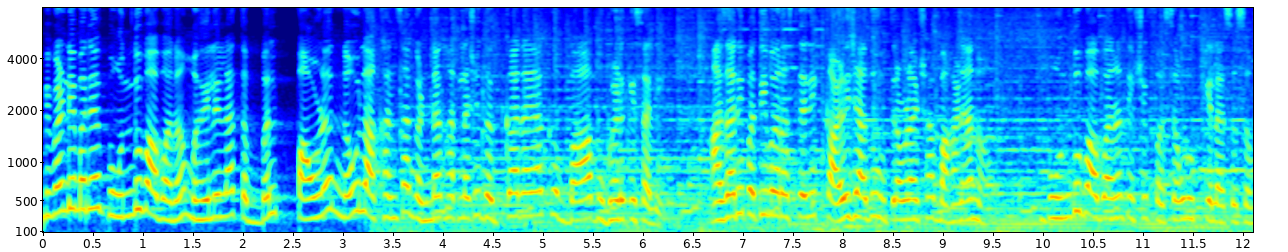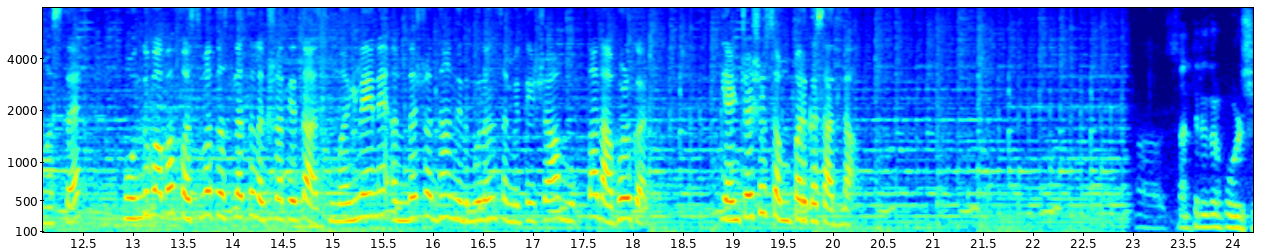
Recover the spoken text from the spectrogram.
भिवंडीमध्ये भोंदू बाबानं महिलेला तब्बल पावणं नऊ लाखांचा गंडा घातल्याची धक्कादायक बाब उघडकीस आली. आजारी पतीवर असलेली काळी जादू उतरवण्याच्या बहाण्यानं भोंदू बाबानं तिची फसवणूक केल्याचं समजतंय. भोंदू बाबा फसवत असल्याचं लक्षात येताच महिलेने अंधश्रद्धा निर्मूलन समितीच्या मुक्ता दाभोळकर यांच्याशी संपर्क साधला. शांतीनगर पोलीस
